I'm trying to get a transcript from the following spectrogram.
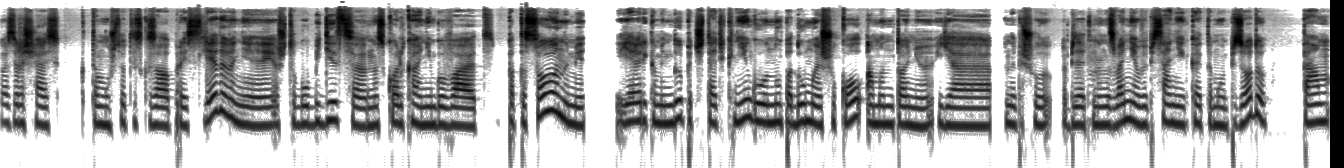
Возвращаясь к тому, что ты сказала про исследования, чтобы убедиться, насколько они бывают потасованными, я рекомендую почитать книгу «Ну, подумаешь, укол» о Антонио. Я напишу обязательно название в описании к этому эпизоду. Там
